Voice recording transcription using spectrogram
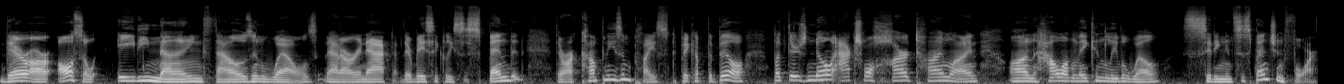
There are also 89,000 wells that are inactive. They're basically suspended. There are companies in place to pick up the bill, but there's no actual hard timeline on how long they can leave a well sitting in suspension for.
